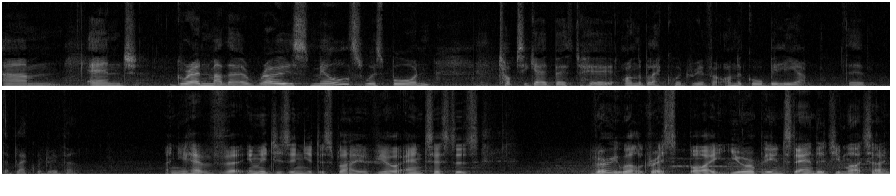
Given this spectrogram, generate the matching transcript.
Um, and grandmother Rose Mills was born, Topsy gave birth to her on the Blackwood River, on the Gorbillia, the, the Blackwood River. And you have uh, images in your display of your ancestors very well dressed by European standards, you might say.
